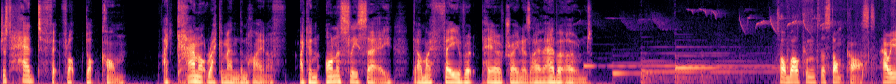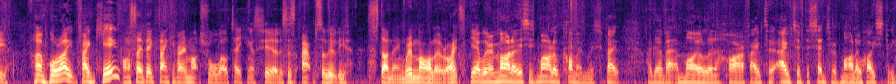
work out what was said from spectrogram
just head to fitflop.com. I cannot recommend them high enough. I can honestly say they are my favourite pair of trainers I have ever owned. Tom, welcome to the Stompcast. How are you? I'm all right, thank you. I want to say a big thank you very much for well taking us here. This is absolutely stunning. We're in Marlow, right? Yeah, we're in Marlow. This is Marlow Common. It's about, I don't know, about a mile and a half out of, out of the centre of Marlow High Street.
